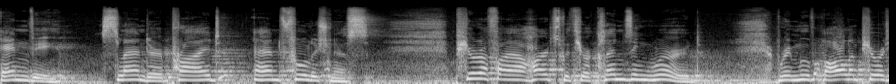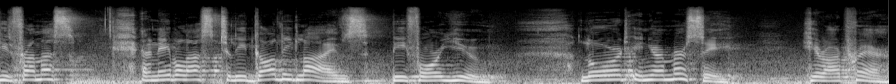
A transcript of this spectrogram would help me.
envy, slander, pride, and foolishness. Purify our hearts with your cleansing word. Remove all impurities from us and enable us to lead godly lives before you. Lord, in your mercy, hear our prayer.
